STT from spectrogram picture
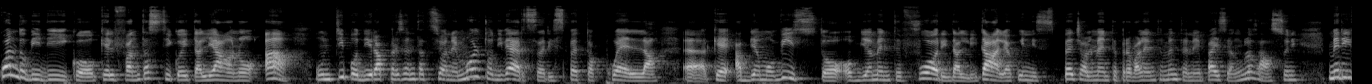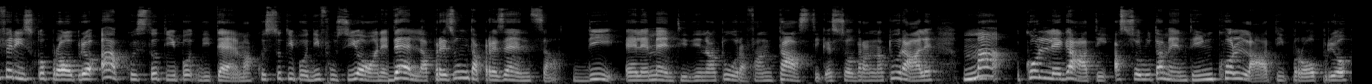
Quando vi dico che il fantastico italiano ha un tipo di rappresentazione molto diversa rispetto a quella eh, che abbiamo visto ovviamente fuori dall'Italia, quindi specialmente prevalentemente nei paesi anglosassoni, mi riferisco proprio a questo tipo di tema, a questo tipo di fusione della presunta presenza di elementi di natura fantastica e sovrannaturale, ma collegati assolutamente incollati proprio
